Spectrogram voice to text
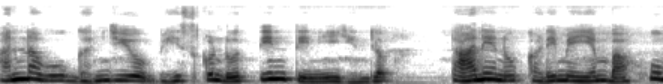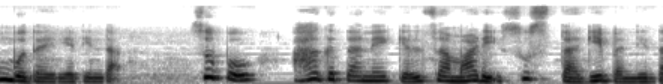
ಅನ್ನವು ಗಂಜಿಯೋ ಬೇಯಿಸ್ಕೊಂಡು ತಿಂತೀನಿ ಎಂದ್ಲು. ತಾನೇನು ಕಡಿಮೆ ಎಂಬ ಹುಂಬು ಧೈರ್ಯದಿಂದ. ಸುಬ್ಬು ಆಗ ತಾನೇ ಕೆಲಸ ಮಾಡಿ ಸುಸ್ತಾಗಿ ಬಂದಿದ್ದ.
